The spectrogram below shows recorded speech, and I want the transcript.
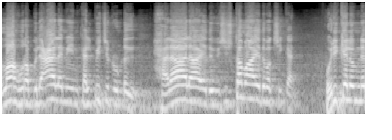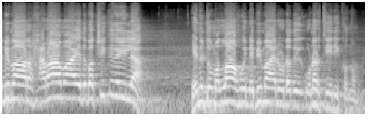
അള്ളാഹു റബുൽ ആലമീൻ കൽപ്പിച്ചിട്ടുണ്ട് ഹലാലായത് വിശിഷ്ടമായത് ഭക്ഷിക്കാൻ. ഒരിക്കലും നബിമാർ ഹറാമായത് ഭക്ഷിക്കുകയില്ല. എന്നിട്ടും അള്ളാഹു നബിമാരോടത് ഉണർത്തിയിരിക്കുന്നു.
